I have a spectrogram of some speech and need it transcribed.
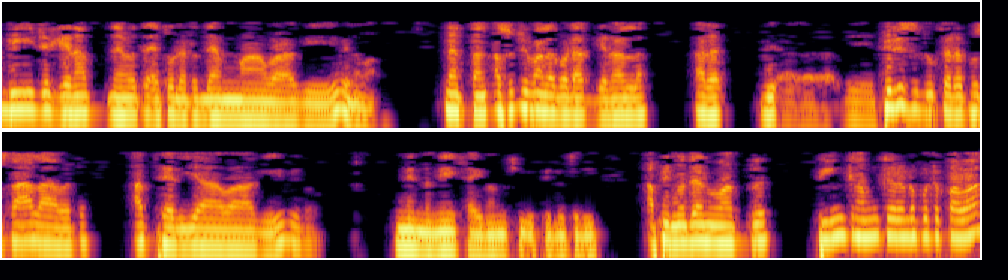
බීජ ගෙනත් නැවත ඇතුළට දැම්මා වාගේ වෙනවා. නැත්තම් අසුචි මල ගොඩක් ගෙනල්ලා අර මේ පිරිසිදු කරපු ශාලාවට අත්හැරියා වාගේ වෙනවා. මෙන්න මේකයි මම කිව්ව පිළිතුරු. අපි නොදැනුවත්ව පින්කම් කරනකොට පවා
